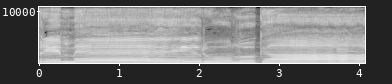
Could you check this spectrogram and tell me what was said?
primeiro lugar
